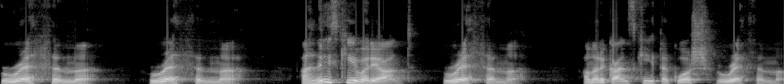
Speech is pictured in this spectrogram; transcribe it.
rhythm. Rhythm. Англійський варіант rhythm. Американський також rhythm.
